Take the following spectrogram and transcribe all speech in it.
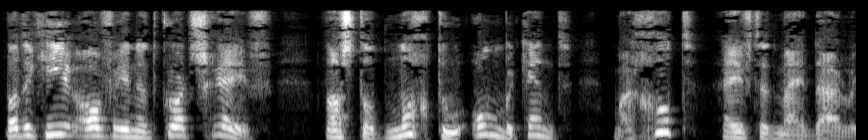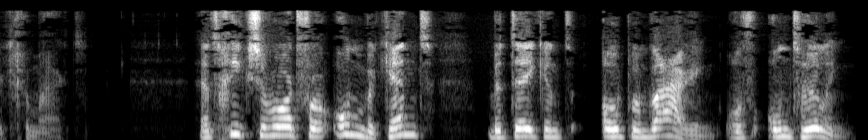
wat ik hierover in het kort schreef, was tot nog toe onbekend, maar God heeft het mij duidelijk gemaakt. Het Griekse woord voor onbekend betekent openbaring of onthulling.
